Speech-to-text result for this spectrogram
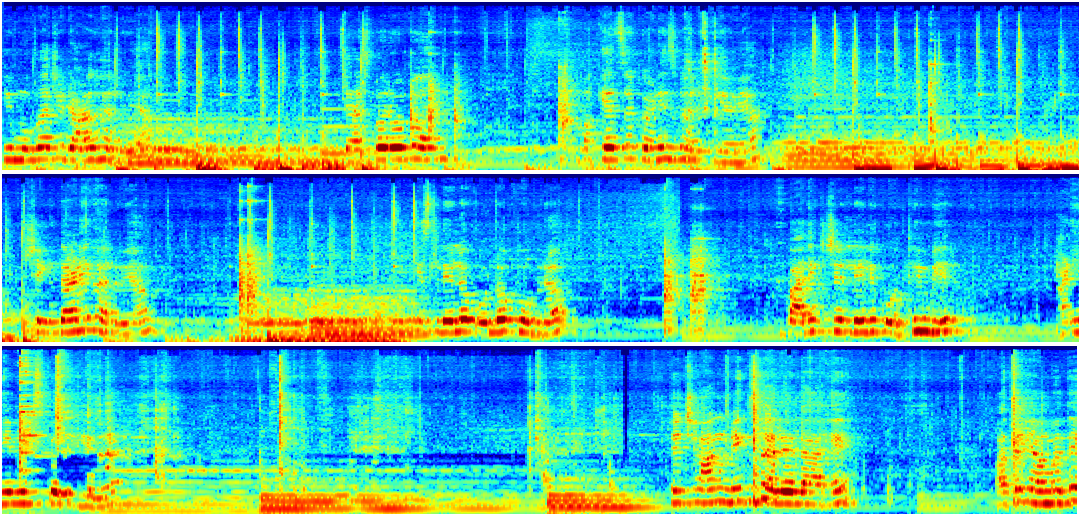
ही मुगाची डाळ घालूया. त्याचबरोबर मक्याचं कणीस घालून घेऊया. शेंगदाणे घालूया. किसलेलं ओलं खोबरं. बारीक चिरलेली कोथिंबीर. आणि हे मिक्स करून घेऊया. हे छान मिक्स झालेलं आहे. आता यामध्ये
